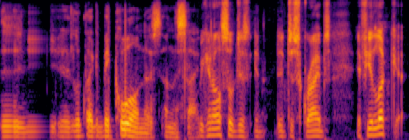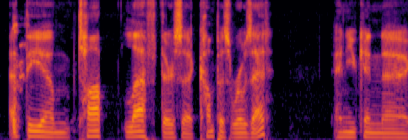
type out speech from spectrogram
it looked like a big pool on this on the side. We can also just it, it describes if you look at the um, top left, there's a compass rosette, and you can uh,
